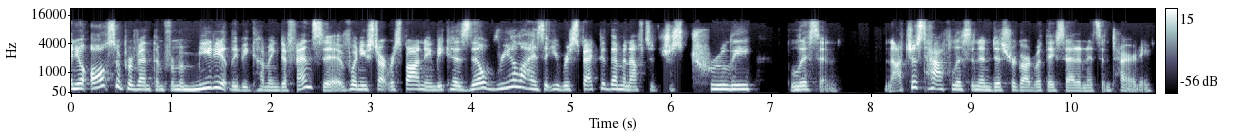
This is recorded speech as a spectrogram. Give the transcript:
And you'll also prevent them from immediately becoming defensive when you start responding because they'll realize that you respected them enough to just truly listen, not just half listen and disregard what they said in its entirety.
